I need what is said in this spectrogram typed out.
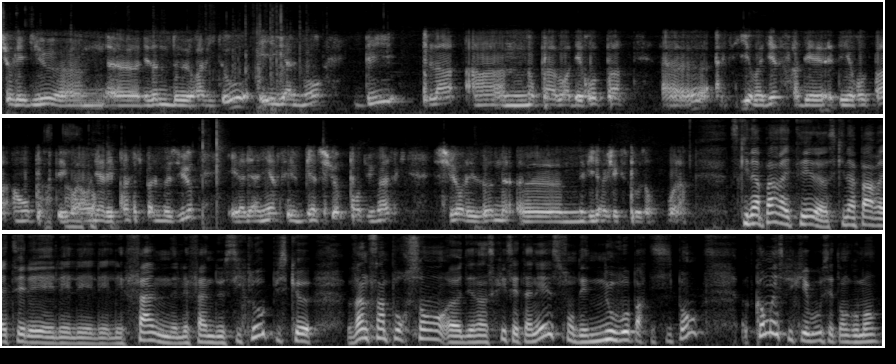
sur les lieux euh, euh, des zones de ravito et également des plats à non pas avoir des repas euh, assis, on va dire, ce sera des, repas à emporter. Voilà, on a les principales mesures. Et la dernière, c'est bien sûr port du masque sur les zones euh, villages exposants. Voilà. Ce qui n'a pas arrêté, ce qui n'a pas arrêté les, les, les, les, fans, les fans de cyclo, puisque 25% des inscrits cette année sont des nouveaux participants. Comment expliquez-vous cet engouement?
